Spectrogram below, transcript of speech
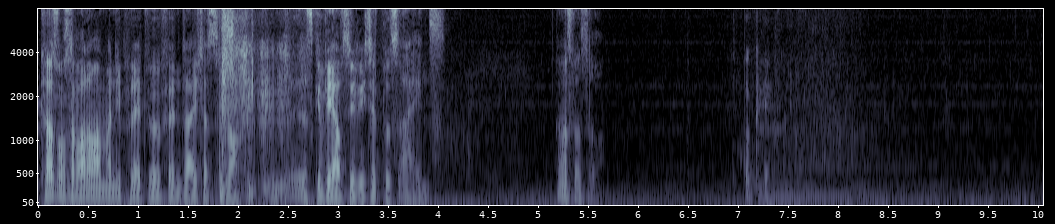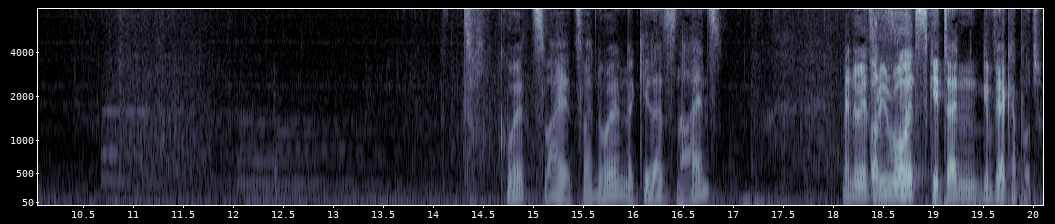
Kosmos, da war nochmal Manipulate würfeln, dadurch, dass du noch das Gewehr auf sie richtet, plus eins. Sagen wir es mal so. Okay. Cool, 2, 2, 0. Eine Gear, das ist eine 1. Wenn du jetzt Was rerollst, geht dein Gewehr kaputt.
